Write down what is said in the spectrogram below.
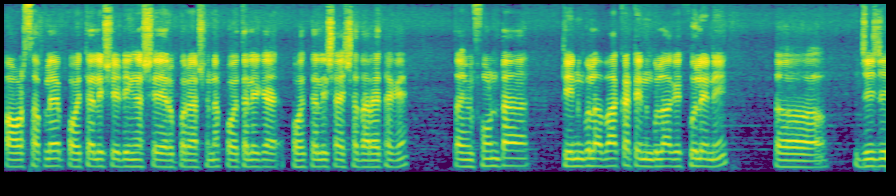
পাওয়ার সাপ্লাই পঁয়তাল্লিশ রেডিং আসে, এর উপরে আসে না। পঁয়তাল্লিশ পঁয়তাল্লিশ আইসা দাঁড়ায় থাকে। তো আমি ফোনটা টিনগুলো বাঁকা টিনগুলো আগে খুলে নিই। তো যে যে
